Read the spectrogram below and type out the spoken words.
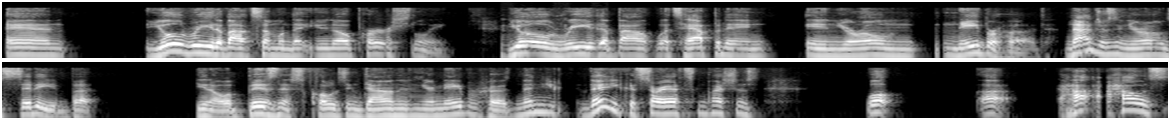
and you'll read about someone that you know personally. Mm-hmm. You'll read about what's happening in your own neighborhood, not just in your own city, but you know, a business closing down in your neighborhood. And then you then you could start asking questions. Well, uh, how how is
